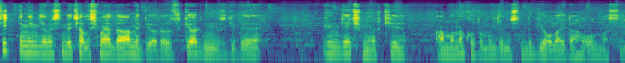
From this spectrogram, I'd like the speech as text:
Siktim'in gemisinde çalışmaya devam ediyoruz. Gördüğünüz gibi gün geçmiyor ki amına kodumun gemisinde bir olay daha olmasın.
